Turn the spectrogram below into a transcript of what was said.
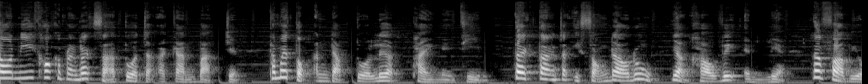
ตอนนี้เขากำลังรักษาตัวจากอาการบาดเจ็บ ทำให้ตกอันดับตัวเลือกภายในทีม แตกต่างจากอีก 2 ดาวรุ่งอย่างคาวิเอนเลียและฟาบิโอ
